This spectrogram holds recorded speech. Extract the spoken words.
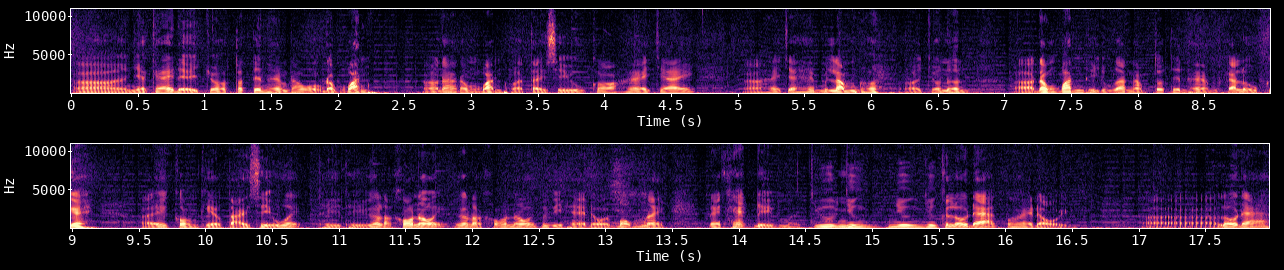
à nhà cái để cho Tottenham đá một đồng banh. Đá đồng banh và tài xỉu có hai trái à, hai trái 25 thôi. Ở cho nên à, đồng banh thì chúng ta nằm Tottenham khá là ok. Ấy còn kèo tài xỉu ấy thì thì rất là khó nói rất là khó nói bởi vì hai đội bóng này đang khác điểm chưa nhưng nhưng nhưng cái lối đá của hai đội à, lối đá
